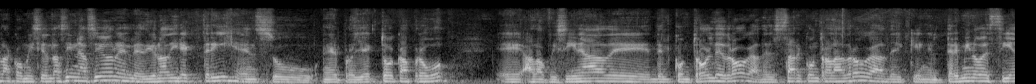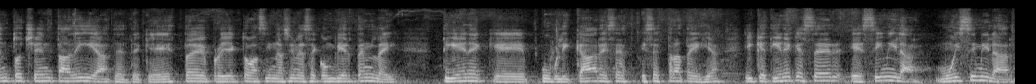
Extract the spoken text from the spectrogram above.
la Comisión de Asignaciones le dio una directriz en, su, en el proyecto que aprobó eh, a la Oficina del Control de Drogas, del SAR contra la Droga, de que en el término de 180 días desde que este proyecto de asignaciones se convierte en ley, tiene que publicar esa, estrategia y que tiene que ser eh, similar, muy similar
